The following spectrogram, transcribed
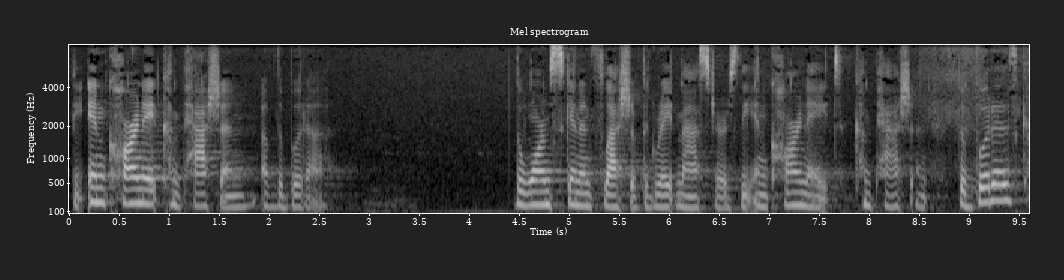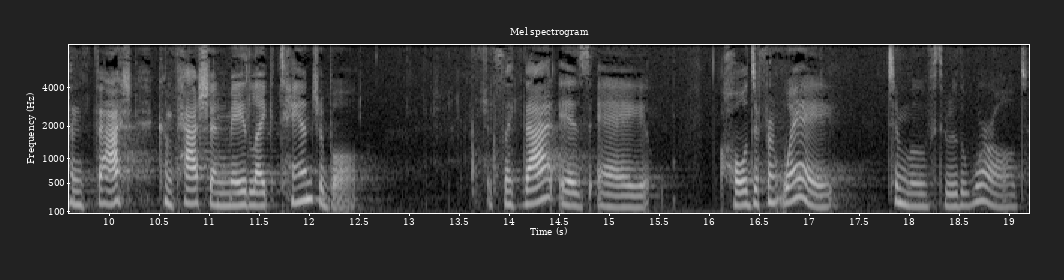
the incarnate compassion of the Buddha. The warm skin and flesh of the great masters, the incarnate compassion. The Buddha's compa- compassion made like tangible. It's like that is a whole different way to move through the world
